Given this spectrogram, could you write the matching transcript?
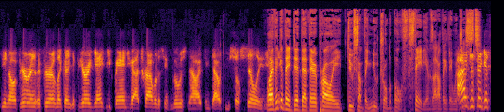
you know, if you're in, if you're like a, if you're a Yankee fan, you got to travel to St. Louis now. I think that would be so silly. Well, I think if they did that, they would probably do something neutral to both stadiums. I don't think they would. I Just, just think it's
